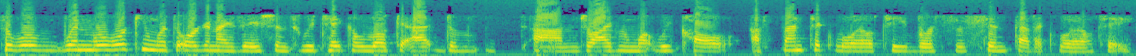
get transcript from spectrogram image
So we're, when we're working with organizations, we take a look at um, driving what we call authentic loyalty versus synthetic loyalty.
